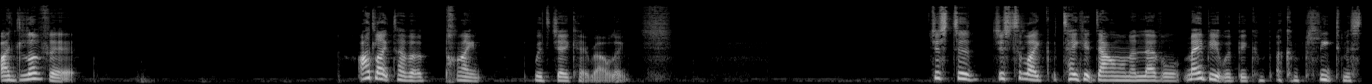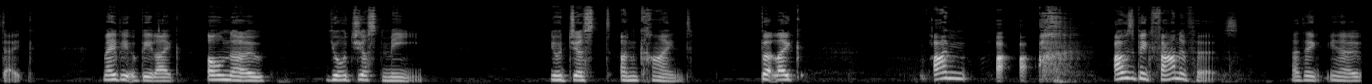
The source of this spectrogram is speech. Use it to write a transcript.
I'd love it. I'd like to have a pint with J.K. Rowling. Just to just to like take it down on a level. Maybe it would be com- a complete mistake. Maybe it would be like, "Oh no, you're just mean. You're just unkind." But like I'm I, I, I was a big fan of hers I think you know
